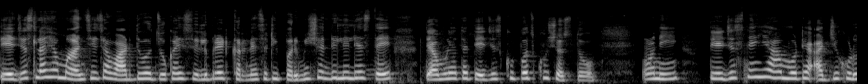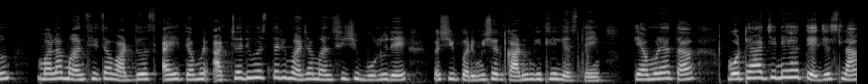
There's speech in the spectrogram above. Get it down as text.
तेजसला ह्या मानसीचा वाढदिवस जो काही सेलिब्रेट करण्यासाठी परमिशन दिलेली असते त्यामुळे आता तेजस खूपच खुश असतो. आणि तेजसने ह्या मोठ्या आजीकडून मला मानसीचा वाढदिवस आहे त्यामुळे आजच्या दिवस तरी माझ्या मानसीशी बोलू दे अशी परमिशन काढून घेतलेली असते. त्यामुळे आता मोठ्या आजीने ह्या तेजसला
